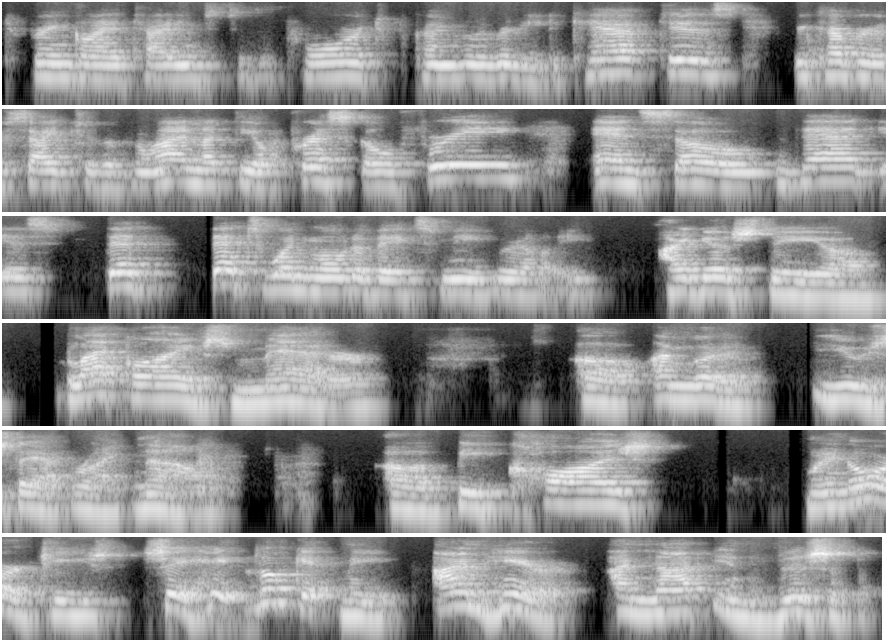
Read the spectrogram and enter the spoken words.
to bring glad tidings to the poor, to proclaim liberty to captives, recovery of sight to the blind, let the oppressed go free. And so that is that that's what motivates me really. I guess the uh, Black Lives Matter, uh, I'm going to use that right now uh, because minorities say, hey, look at me. I'm here. I'm not invisible.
